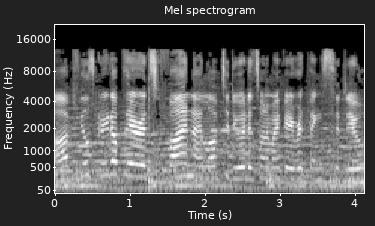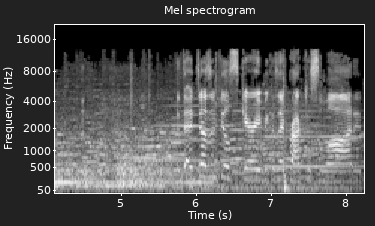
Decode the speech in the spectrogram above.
Uh, it feels great up there. It's fun. I love to do it. It's one of my favorite things to do. It, doesn't feel scary because I practice a lot. It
